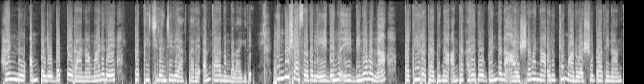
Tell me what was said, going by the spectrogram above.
ಹಣ್ಣು, ಹಂಪಲು, ಬಟ್ಟೆ ದಾನ ಮಾಡಿದರೆ ಪತಿ ಚಿರಂಜೀವಿ ಆಗ್ತಾರೆ ಅಂತ ನಂಬಲಾಗಿದೆ. ಹಿಂದೂ ಶಾಸ್ತ್ರದಲ್ಲಿ ಈ ದಿನ, ಈ ದಿನವನ್ನ ಪತಿವ್ರತ ದಿನ ಅಂತ ಕರೆದು ಗಂಡನ ಆಯುಷ್ಯವನ್ನ ವೃದ್ಧಿ ಮಾಡುವ ಶುಭ ದಿನ ಅಂತ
